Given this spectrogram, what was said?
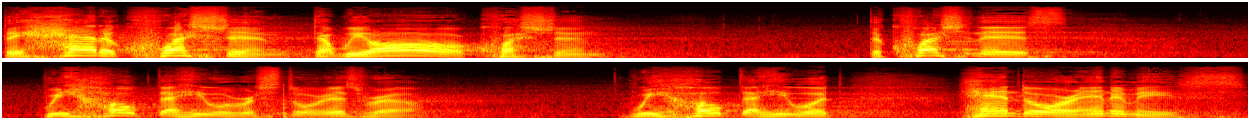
they had a question that we all question. The question is we hope that he will restore Israel. We hope that he would handle our enemies.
